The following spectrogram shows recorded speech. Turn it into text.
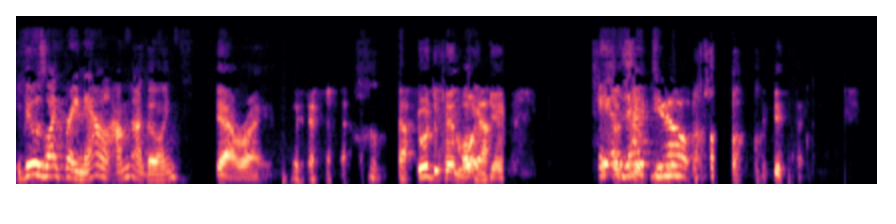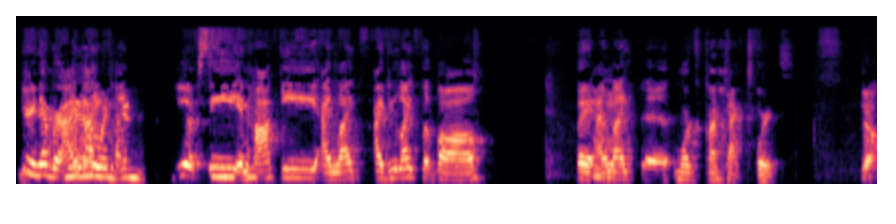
If it was like right now, I'm not going. Yeah, right. it would depend what yeah. game. Yeah, that, you know. You remember, I know, like. And, UFC and hockey. I like I do like football, but mm-hmm. I like the more contact sports. Yeah.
